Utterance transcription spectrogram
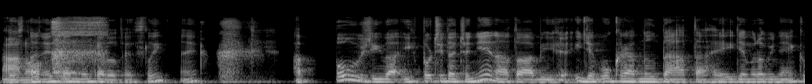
Áno. dostane sa dneska do Tesly hej, a používa ich počítače nie na to, aby že idem ukradnúť dáta, hej, idem robiť nejakú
